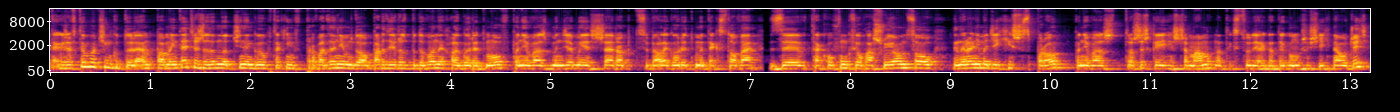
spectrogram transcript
także w tym odcinku tyle. Pamiętajcie, że ten odcinek był takim wprowadzeniem do bardziej rozbudowanych algorytmów, ponieważ będziemy jeszcze robić sobie algorytmy tekstowe z taką funkcją haszującą. Generalnie będzie ich jeszcze sporo, ponieważ troszeczkę ich jeszcze mam na tych studiach, dlatego muszę się ich nauczyć.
